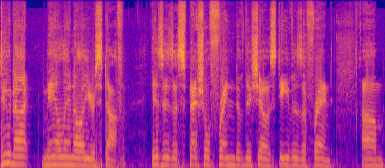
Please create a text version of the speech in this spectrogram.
Do not mail in all your stuff. This is a special friend of the show. Steve is a friend. Um,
